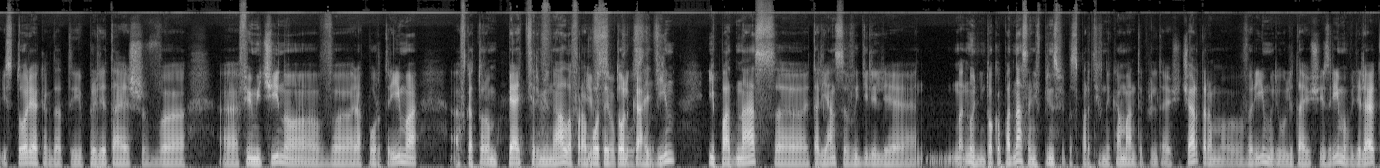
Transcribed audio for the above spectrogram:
история, когда ты прилетаешь в э, Фьюмичино, в аэропорт Рима, в котором пять терминалов, работает только пусто. один, и под нас э, итальянцы выделили, ну, не только под нас, они, в принципе, по спортивной команде, прилетающей чартером э, в Рим или улетающие из Рима, выделяют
